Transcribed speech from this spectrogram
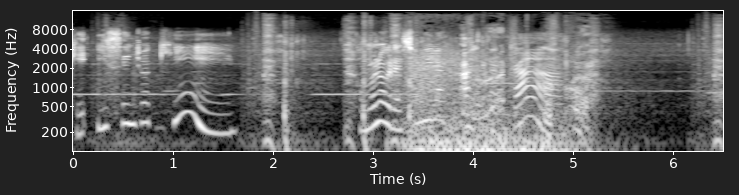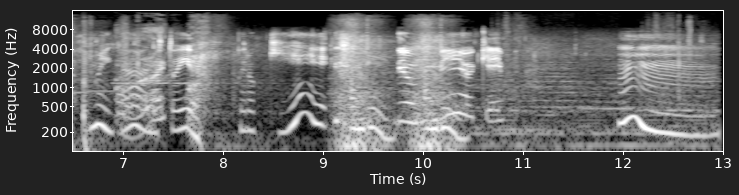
¿Qué hice yo aquí? ¿Cómo logré subir hasta acá? Oh my god, estoy... ¿Pero qué? Dios mío, qué... Mmm...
